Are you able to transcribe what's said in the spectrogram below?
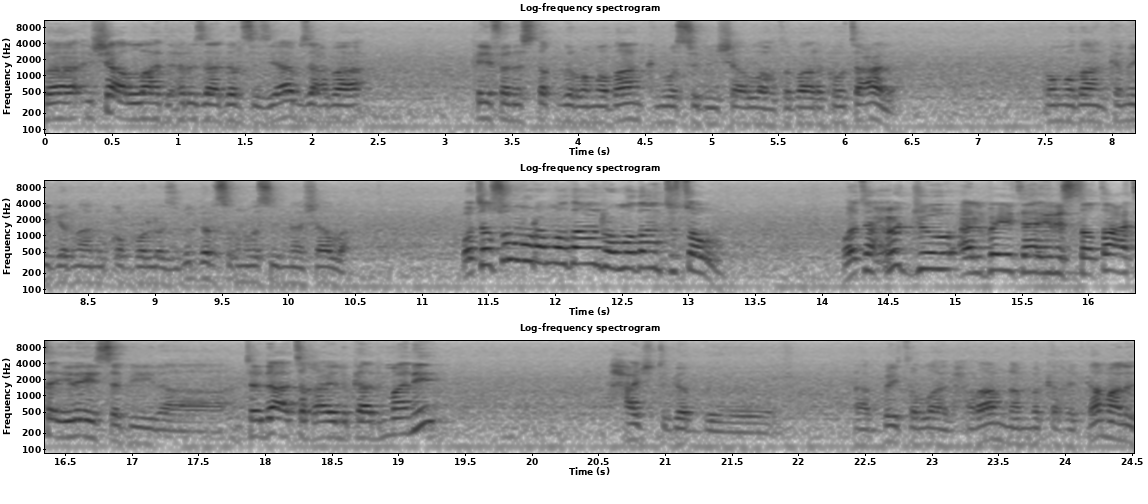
فإن شاء الله دحرزها درس زياب زعبا كيف نستقبل رمضان؟ كنوسد إن شاء الله تبارك وتعالى. رمضان كما يقرنا نقبل له زبل درس نوسدنا إن شاء الله. وتصوم رمضان رمضان تصوم وتحج البيت إن استطعت إليه سبيلا. أنت دأت قائلك أدماني حاج تقبل بيت الله الحرام نام مكة كما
